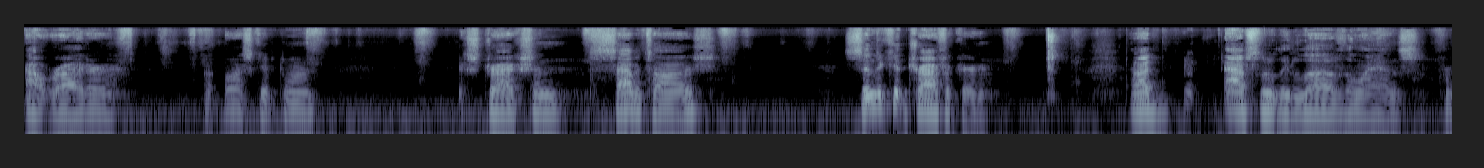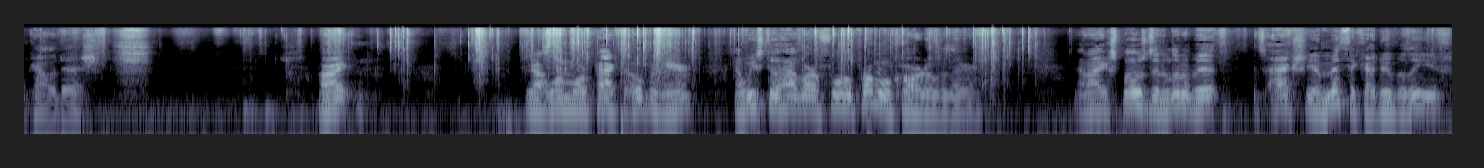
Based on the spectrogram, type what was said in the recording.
Outrider. Uh oh, I skipped one. Extraction, Sabotage, Syndicate Trafficker. And I absolutely love the lands from Kaladesh. All right. We got one more pack to open here. And we still have our foil promo card over there. And I exposed it a little bit. It's actually a mythic, I do believe.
